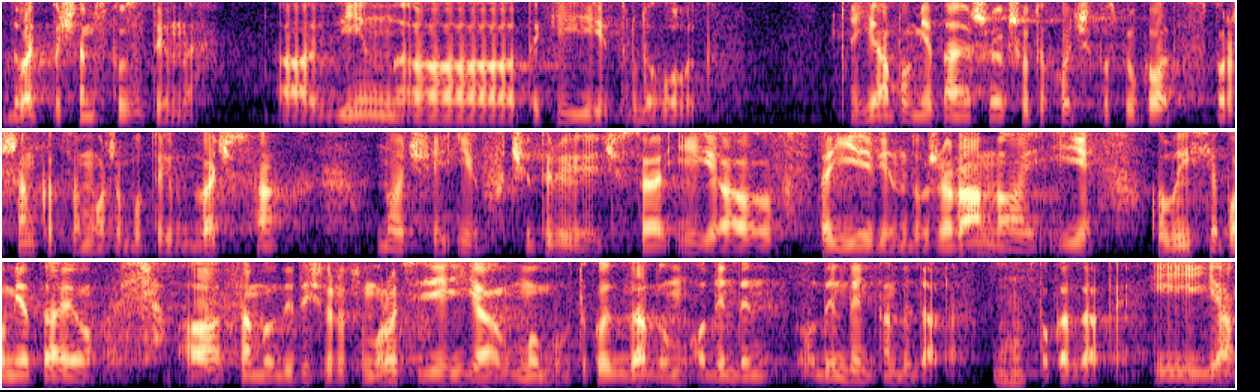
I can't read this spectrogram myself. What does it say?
Давайте почнемо з позитивних. Він е, такий трудоголик. Я пам'ятаю, що якщо ти хочеш поспілкуватися з Порошенко, це може бути і в 2 часа ночі, і в 4 часа, і встає він дуже рано. І колись я пам'ятаю, саме в 2013 році я ми був такий задум один день, один день кандидата показати. І я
